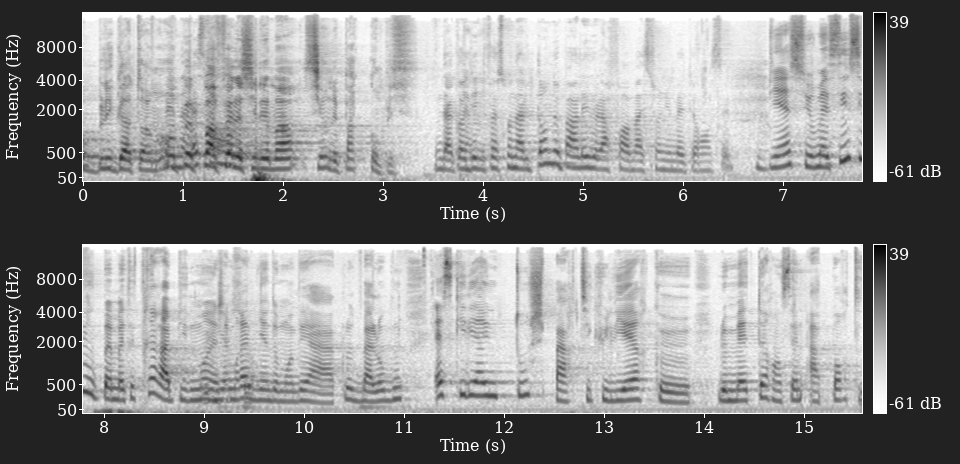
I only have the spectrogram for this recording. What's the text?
Obligatoirement. on ne peut pas faire le cinéma si on n'est pas complice. D'accord, Jennifer, est-ce qu'on a le temps de parler de la formation du metteur en scène? Bien sûr, mais si, si vous permettez très rapidement, Oui, j'aimerais bien demander à Claude Balogun, est-ce qu'il y a une touche particulière que le metteur en scène apporte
